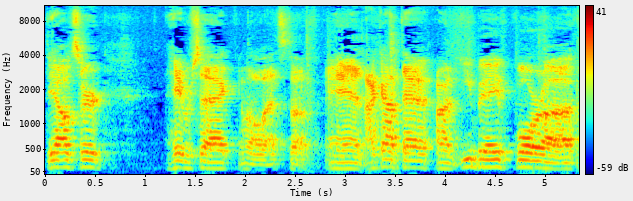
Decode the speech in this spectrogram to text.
the outsert, haversack, and all that stuff. And I got that on eBay for uh,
